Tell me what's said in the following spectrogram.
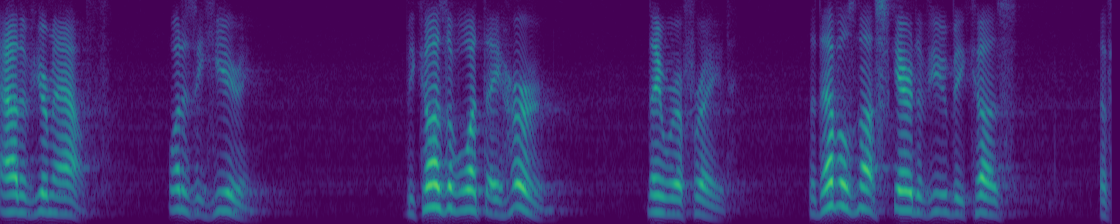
out of your mouth? What is he hearing? Because of what they heard, they were afraid. The devil's not scared of you because of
